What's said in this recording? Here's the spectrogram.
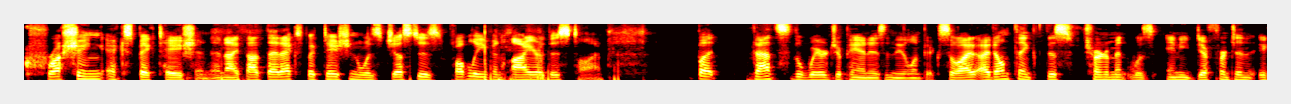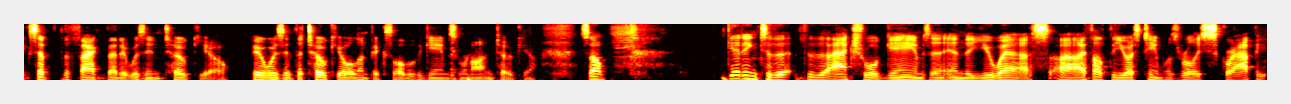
crushing expectation. And I thought that expectation was just as probably even higher this time. But that's the where Japan is in the Olympics. So I, I don't think this tournament was any different in, except the fact that it was in Tokyo. It was at the Tokyo Olympics, although the games were not in Tokyo. So getting to the to the actual games in, in the U.S., uh, I thought the U.S. team was really scrappy.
